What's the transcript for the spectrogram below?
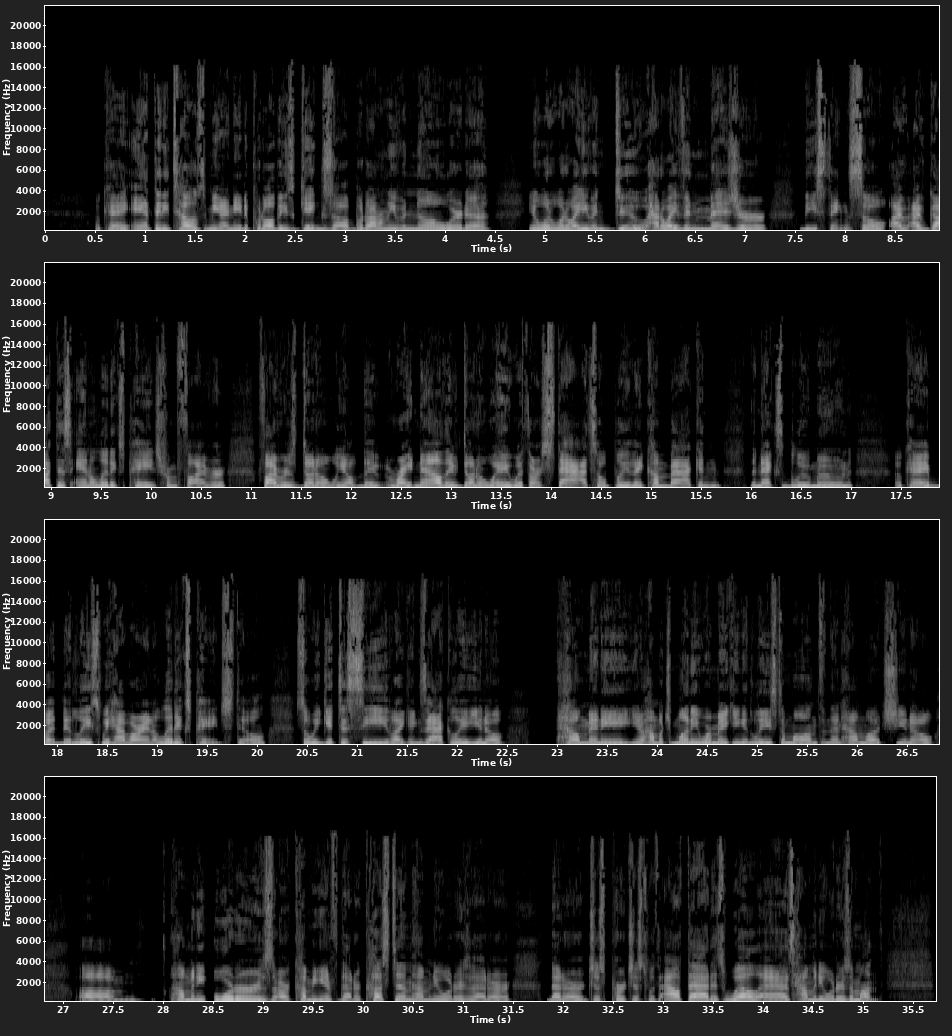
Okay. Anthony tells me I need to put all these gigs up, but I don't even know where to, you know, what, what do I even do? How do I even measure these things? So I've, I've got this analytics page from Fiverr. Fiverr's done, a, you know, they, right now they've done away with our stats. Hopefully they come back in the next blue moon. Okay. But at least we have our analytics page still. So we get to see like exactly, you know, how many, you know, how much money we're making at least a month and then how much, you know, um, how many orders are coming in that are custom, how many orders that are that are just purchased without that, as well as how many orders a month.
